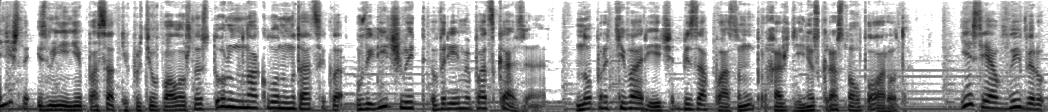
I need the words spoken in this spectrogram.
Конечно, изменение посадки в противоположную сторону наклона мотоцикла увеличивает время подскальзывания, но противоречит безопасному прохождению скоростного поворота. Если я выберу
